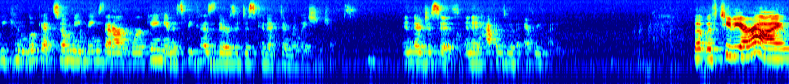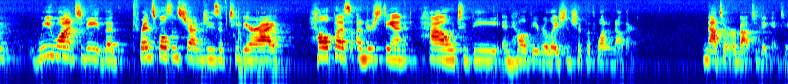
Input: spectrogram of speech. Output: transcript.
we can look at so many things that aren't working and it's because there's a disconnect in relationships. And there just is, and it happens with everybody. But with TBRI, we want to be, the principles and strategies of TBRI help us understand how to be in healthy relationship with one another. And that's what we're about to dig into.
